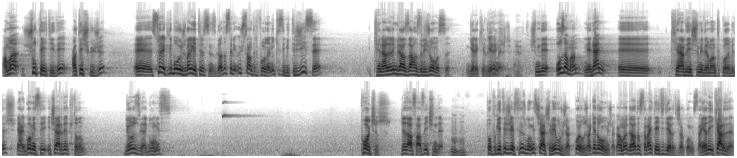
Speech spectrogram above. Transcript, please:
Ama şut tehdidi, ateş gücü e, sürekli bu oyuncuları getirirsiniz. Galatasaray'ın 3 santrforundan ikisi bitirici ise kenarların biraz daha hazırlayıcı olması gerekir değil mi? Gerekir, evet. Şimdi o zaman neden e, kenar değiştirmeleri mantıklı olabilir? Yani Gomis'i içeride tutalım. Diyoruz ya Gomis Poacher ceza sahası içinde. Topu getireceksiniz Gomis çerçeveye vuracak. Gol olacak ya da olmayacak. Ama Galatasaray tehdit yaratacak Gomis'ten ya da Icardi'den.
